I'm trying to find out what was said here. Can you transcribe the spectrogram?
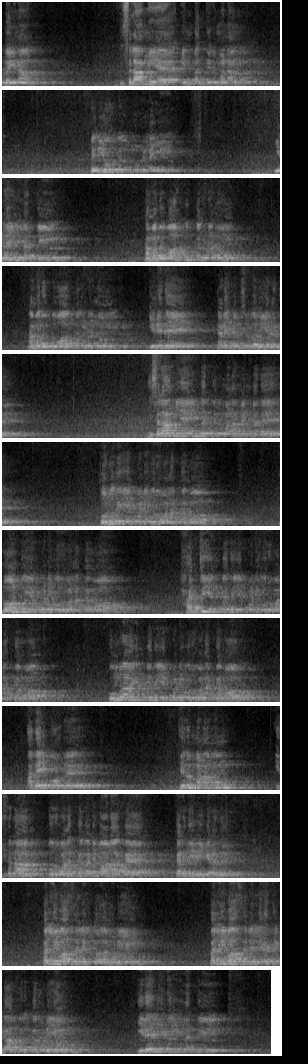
கிருபையினால் இஸ்லாமிய இன்ப திருமணம் பெரியோர்கள் முன்னிலையில் இறை இல்லத்தில் நமது வாழ்த்துக்களுடனும் நமது துவாக்களுடனும் இனிதே நடைபெற்று வருகிறது. இஸ்லாமிய இன்ப திருமணம் என்பது தொழுகை எப்படி ஒரு வணக்கமோ நோன்பு எப்படி ஒரு வணக்கமோ ஹஜ்ஜி என்பது எப்படி ஒரு வணக்கமோ உம்ரா என்பது எப்படி ஒரு வணக்கமோ அதே போன்று திருமணமும் இஸ்லாம் ஒரு வணக்க வழிபாடாக கருதி இருக்கிறது. பள்ளிவாசலில் தொழ முடியும் பள்ளிவாசலில் ஏத்திகாப் இருக்க முடியும். இதே இறை இல்லத்தில்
